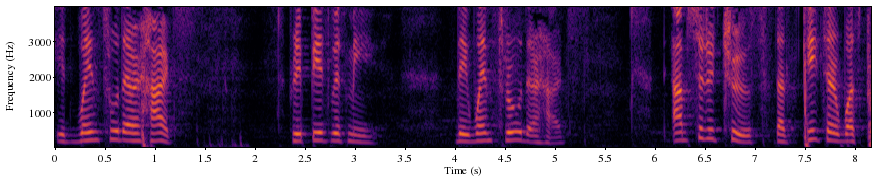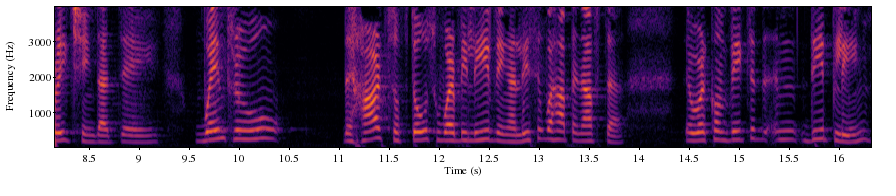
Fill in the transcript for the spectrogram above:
It went through their hearts. Repeat with me. They went through their hearts. The absolute truth that Peter was preaching that day went through the hearts of those who were believing. And listen what happened after. They were convicted deeply.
